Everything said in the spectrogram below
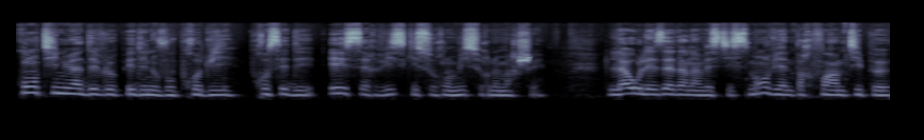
continuer à développer des nouveaux produits, procédés et services qui seront mis sur le marché. Là où les aides à l'investissement viennent parfois un petit peu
